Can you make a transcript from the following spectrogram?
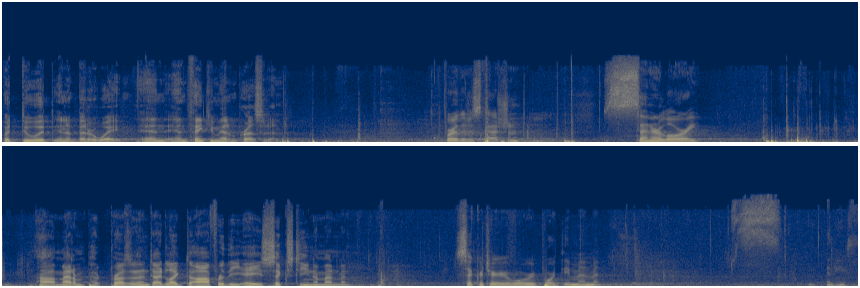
but do it in a better way. And, and thank you, Madam President. Further discussion? Senator Lourey. Uh, Madam P President, I'd like to offer the A16 amendment. Secretary will report the amendment. And he's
